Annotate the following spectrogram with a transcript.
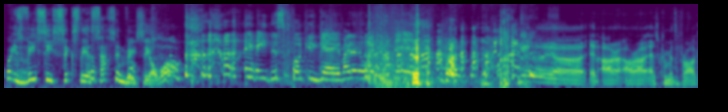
Wait, is VC6 the assassin VC or what? I hate this fucking game. I don't know why I did. get a uh, an Ara Ara as Kermit the Frog.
